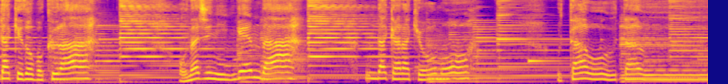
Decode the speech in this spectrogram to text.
だけど僕ら同じ人間だ。だから今日も歌を歌う。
